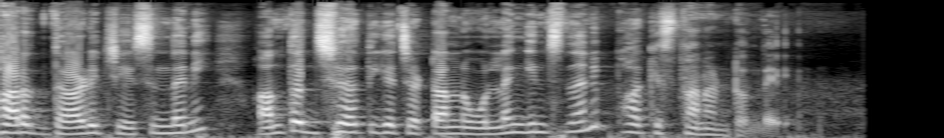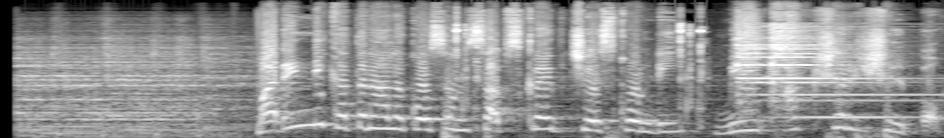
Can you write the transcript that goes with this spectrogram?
భారత్ దాడి చేసిందని అంతర్జాతీయ చట్టాలను ఉల్లంఘించిందని పాకిస్తాన్ అంటుంది. మరిన్ని కథనాల కోసం సబ్స్క్రైబ్ చేసుకోండి మీ అక్షర శిల్పం.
